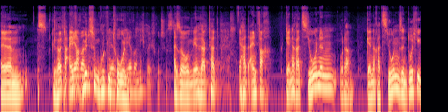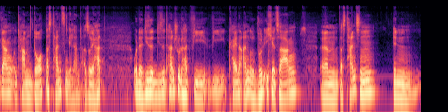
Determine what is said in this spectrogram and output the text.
Ähm, es gehörte einfach war mit nicht- zum guten wer, Ton. Wer war nicht bei Fritsches? Also wie er gesagt hat, er hat einfach Generationen oder Generationen sind durchgegangen und haben dort das Tanzen gelernt. Also er hat oder diese diese Tanzschule hat wie wie keine andere, würde ich jetzt sagen, ähm, das Tanzen in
